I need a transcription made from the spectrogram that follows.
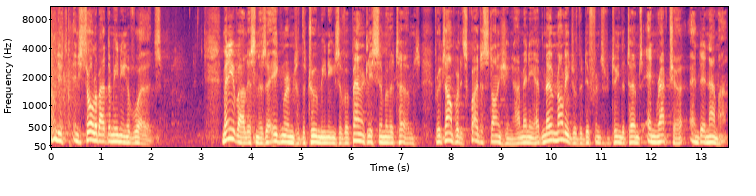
and it's all about the meaning of words. Many of our listeners are ignorant of the true meanings of apparently similar terms. For example, it's quite astonishing how many have no knowledge of the difference between the terms enrapture and enamor.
